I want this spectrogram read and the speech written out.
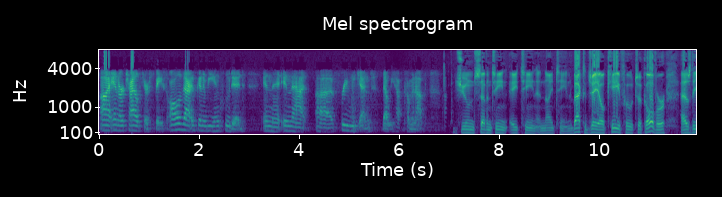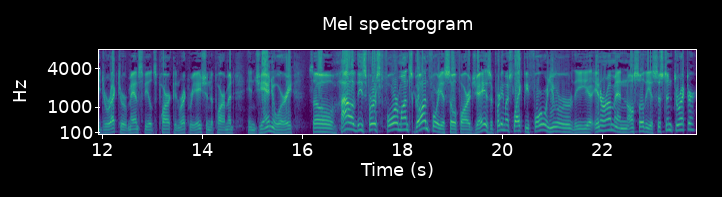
uh, and our childcare space. All of that is going to be included in the in that uh, free weekend that we have coming up. June 17, 18, and 19. Back to Jay O'Keefe, who took over as the director of Mansfield's Park and Recreation Department in January. So, how have these first four months gone for you so far, Jay? Is it pretty much like before when you were the uh, interim and also the assistant director?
